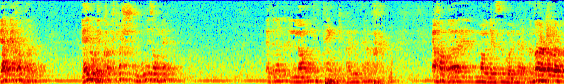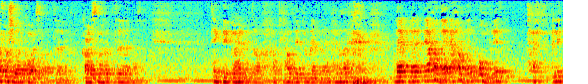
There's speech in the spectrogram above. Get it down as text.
Jeg, jeg hadde Jeg gjorde en kapitulasjon i sommer etter en lang tenkeperiode. Jeg hadde mange deler som går i menighetene. Nå har jeg vært på forsida av KS Carlsen har hatt uh, tenkt mye på helvete og hadde litt problemer med det en periode. Det, det, jeg, hadde, jeg, hadde, en åndelig tøff, en litt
